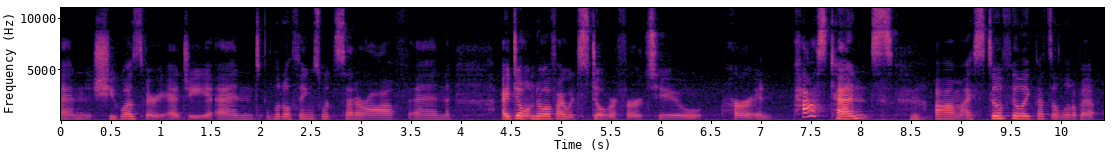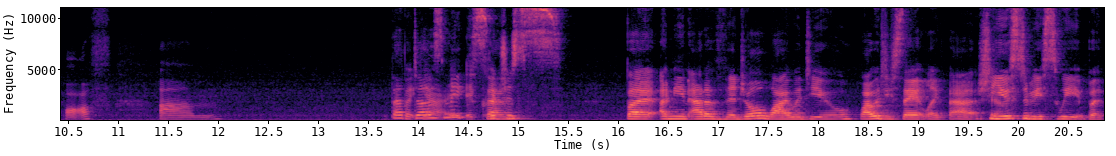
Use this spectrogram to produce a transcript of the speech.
and she was very edgy, and little things would set her off, and I don't know if I would still refer to her in past tense. Um, I still feel like that's a little bit off. Um, That does yeah, make it could sense. just- But I mean, at a vigil, why would you? Why would you say it like that? She Yeah. used to be sweet, but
